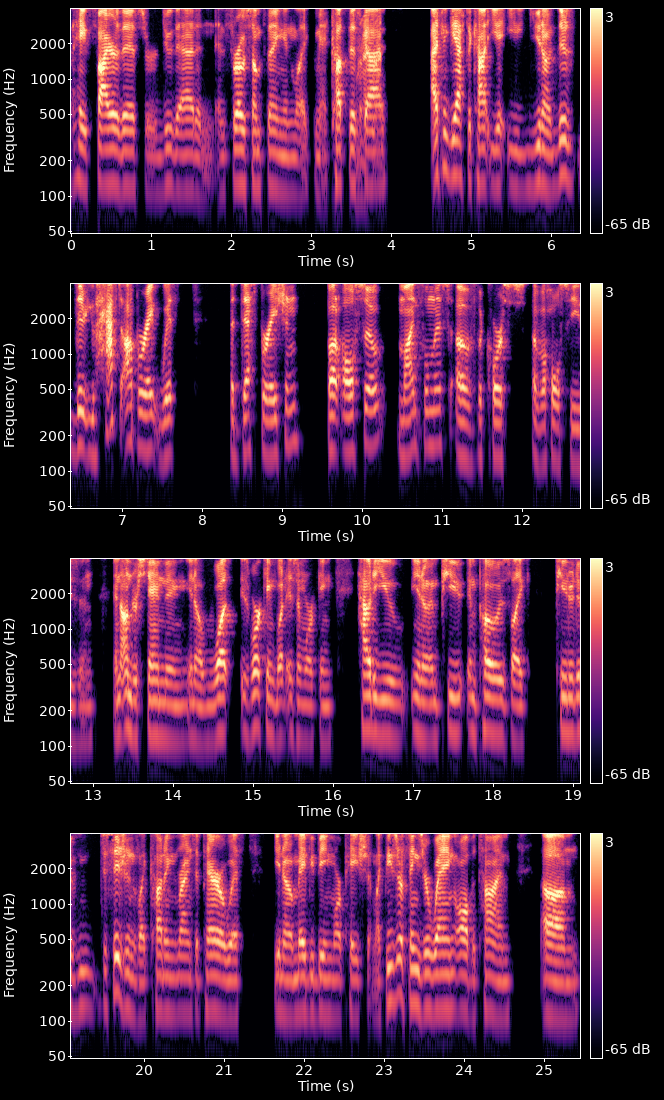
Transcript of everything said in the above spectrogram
the hey fire this or do that and, and throw something and like man cut this right. guy I think you have to kind you, you you know there's there you have to operate with a desperation but also mindfulness of the course of a whole season and understanding you know what is working what isn't working. How do you you know impu- impose like punitive decisions like cutting Ryan Tepera with you know maybe being more patient? Like these are things you're weighing all the time. Um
